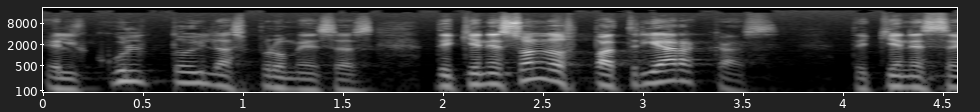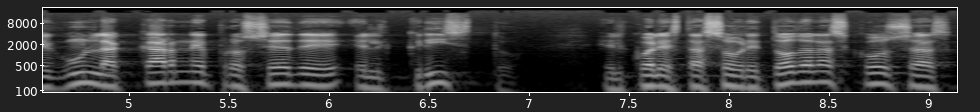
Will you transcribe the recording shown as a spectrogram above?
el culto y las promesas, de quienes son los patriarcas, de quienes según la carne procede el Cristo, el cual está sobre todas las cosas,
